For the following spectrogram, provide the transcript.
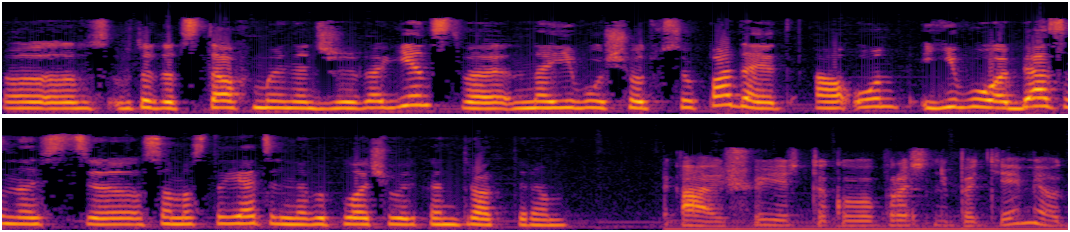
э, вот этот став-менеджер агентства, на его счет все падает, а он, его обязанность э, самостоятельно выплачивать контракторам. А, еще есть такой вопрос не по теме. Вот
